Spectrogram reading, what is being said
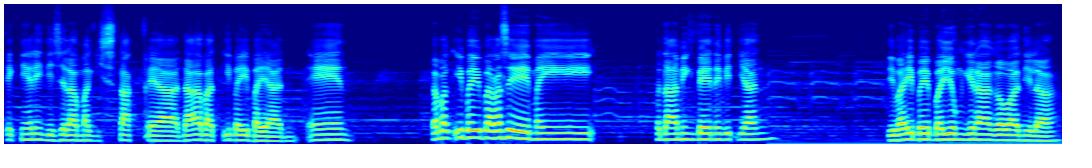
technically hindi sila mag-stack kaya dapat iba-iba yan and Kapag iba-iba kasi may madaming benefit yan. 'Di ba? Iba-iba yung ginagawa nila.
